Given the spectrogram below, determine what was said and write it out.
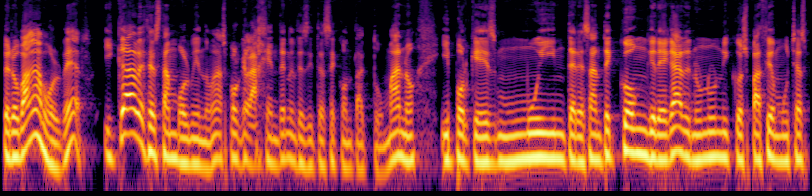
pero van a volver. Y cada vez están volviendo más porque la gente necesita ese contacto humano y porque es muy interesante congregar en un único espacio muchas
